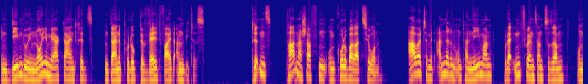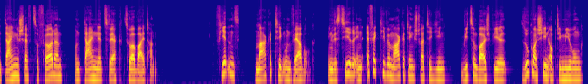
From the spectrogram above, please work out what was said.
indem du in neue Märkte eintrittst und deine Produkte weltweit anbietest. Drittens, Partnerschaften und Kollaborationen. Arbeite mit anderen Unternehmern oder Influencern zusammen, um dein Geschäft zu fördern und dein Netzwerk zu erweitern. Viertens, Marketing und Werbung. Investiere in effektive Marketingstrategien wie zum Beispiel Suchmaschinenoptimierung,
